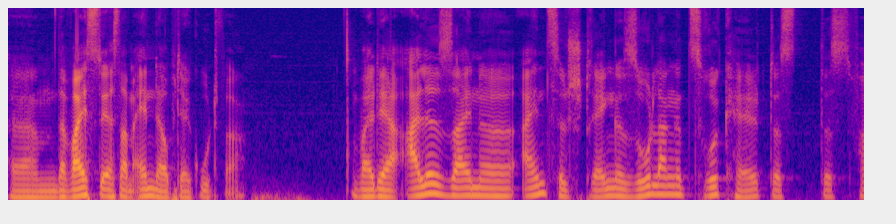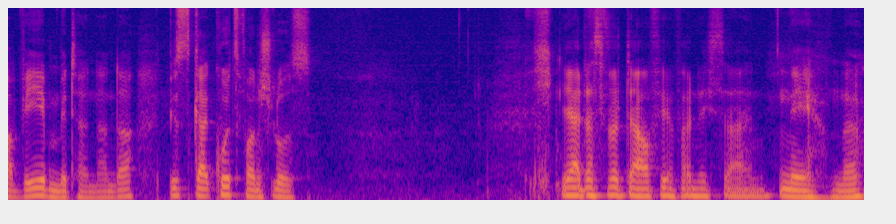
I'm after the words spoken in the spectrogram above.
Ähm, da weißt du erst am Ende, ob der gut war. Weil der alle seine Einzelstränge so lange zurückhält, dass das Verweben miteinander, bis gar kurz vor den Schluss. Ich ja, das wird da auf jeden Fall nicht sein. Nee, ne?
